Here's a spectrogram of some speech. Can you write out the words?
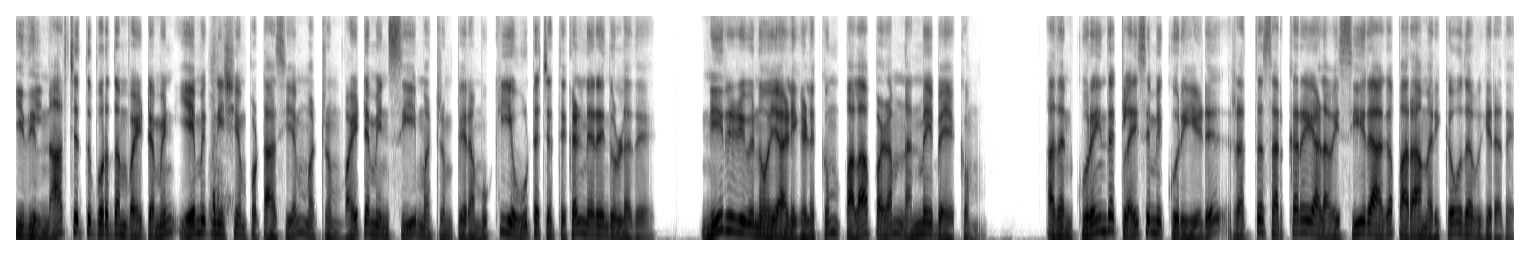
இதில் நார்ச்சத்து புரதம் வைட்டமின் ஏ மெக்னீசியம் பொட்டாசியம் மற்றும் வைட்டமின் சி மற்றும் பிற முக்கிய ஊட்டச்சத்துக்கள் நிறைந்துள்ளது. நீரிழிவு நோயாளிகளுக்கும் பலாப்பழம் நன்மை பயக்கும். அதன் குறைந்த கிளைசெமிக் குறியீடு இரத்த சர்க்கரை அளவை சீராக பராமரிக்க உதவுகிறது.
